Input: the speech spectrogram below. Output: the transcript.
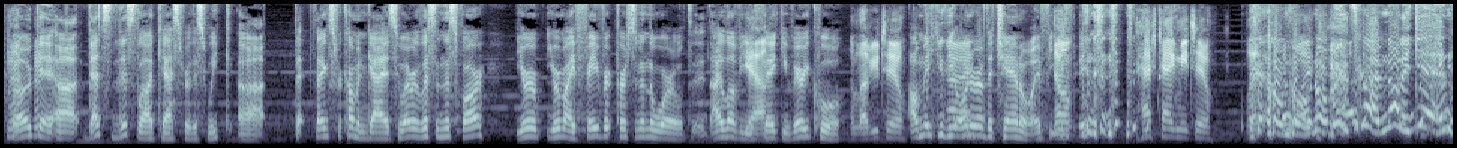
well, okay, uh, that's this podcast for this week. Uh, th- thanks for coming, guys. Whoever listened this far, you're you're my favorite person in the world. I love you. Yeah. Thank you. Very cool. I love you too. I'll make you the Alright. owner of the channel if you. Don't. Hashtag me too. Oh no, no, subscribe not again.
